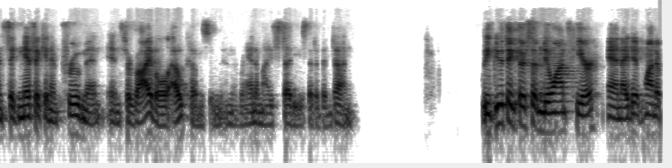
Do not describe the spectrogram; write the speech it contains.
and significant improvement in survival outcomes in, in the randomized studies that have been done. We do think there's some nuance here, and I didn't want to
